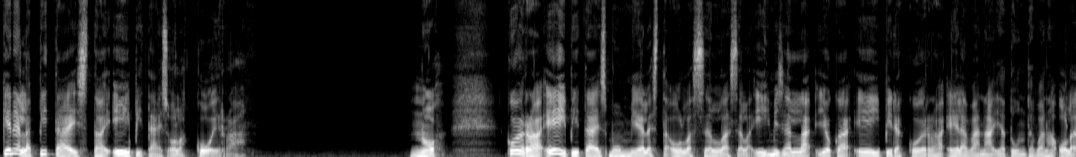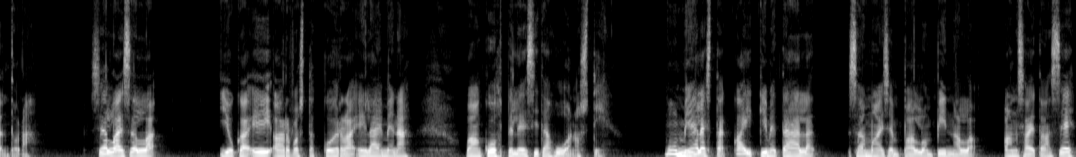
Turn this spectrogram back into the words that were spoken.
Kenellä pitäisi tai ei pitäisi olla koiraa? No, koiraa ei pitäisi mun mielestä olla sellaisella ihmisellä, joka ei pidä koiraa elävänä ja tuntevana olentona. Sellaisella, joka ei arvosta koiraa eläimenä, vaan kohtelee sitä huonosti. Mun mielestä kaikki me täällä samaisen pallon pinnalla ansaitaan se,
